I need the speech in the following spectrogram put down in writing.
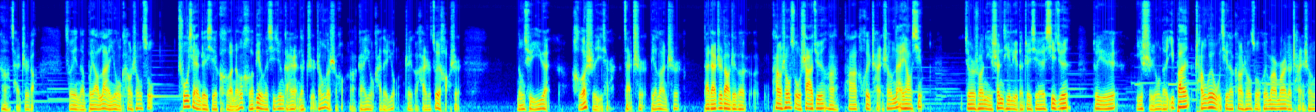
啊才知道。所以呢，不要滥用抗生素。出现这些可能合并的细菌感染的指征的时候啊，该用还得用。这个还是最好是能去医院核实一下再吃，别乱吃。大家知道这个抗生素杀菌啊，它会产生耐药性，就是说你身体里的这些细菌对于。你使用的一般常规武器的抗生素会慢慢的产生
